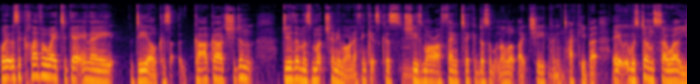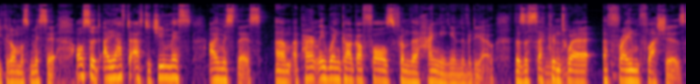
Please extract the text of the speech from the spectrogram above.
Well, it was a clever way to get in a deal because Gaga she didn't do them as much anymore, and I think it's because she's more authentic and doesn't want to look like cheap and tacky. But it, it was done so well, you could almost miss it. Also, I have to ask: Did you miss? I missed this. Um, apparently, when Gaga falls from the hanging in the video, there's a second where a frame flashes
